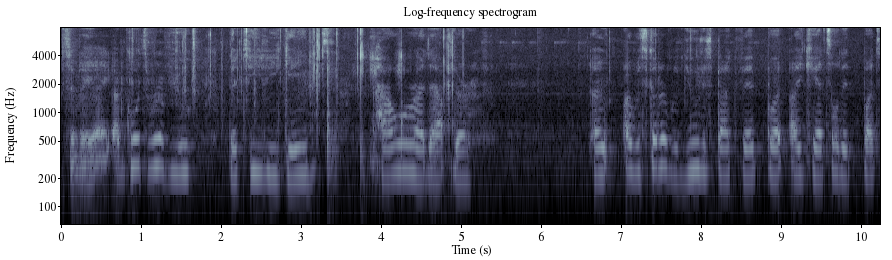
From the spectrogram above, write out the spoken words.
So today, I'm going to review the TV games power adapter. I, I was gonna review this back then, but I canceled it. But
